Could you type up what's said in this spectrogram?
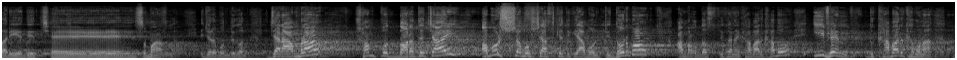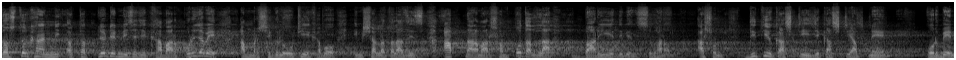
বাড়িয়ে দিচ্ছে। সুমান এই জন্য বন্ধুগণ, যারা আমরা সম্পদ বাড়াতে চাই অবশ্য অবশ্যই আজকে থেকে আমলটি ধরবো। আমরা দস্তরখানে খাবার খাব। ইভেন খাবার খাব না, দস্তরখানার অর্থাৎ প্লেটের নিচে যে খাবার পড়ে যাবে, আমরা সেগুলো উঠিয়ে খাব। ইনশাআল্লাহ তালা আজিজ, আপনার আমার সম্পদ আল্লাহ বাড়িয়ে দেবেন সুভান আসুন, দ্বিতীয় কাজটি, যে কাজটি আপনি করবেন,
